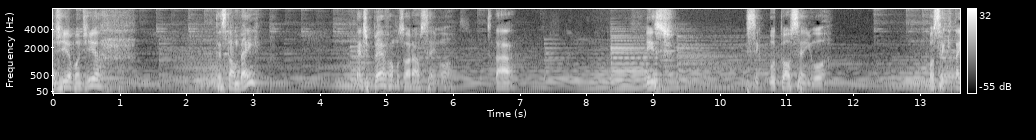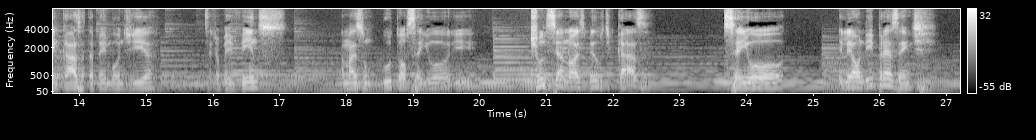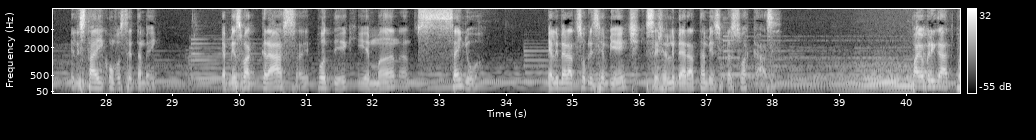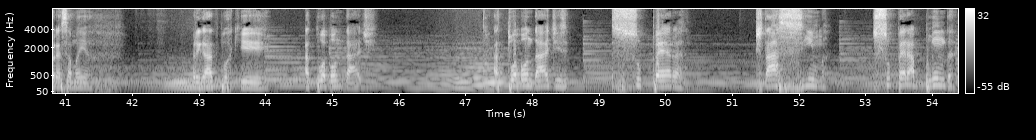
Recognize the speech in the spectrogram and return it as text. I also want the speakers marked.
Speaker 1: Bom dia, bom dia. Vocês estão bem? É de pé, vamos orar ao Senhor. Está início esse culto ao Senhor. Você que está em casa também, bom dia. Sejam bem-vindos a mais um culto ao Senhor e junte-se a nós mesmo de casa. Senhor, Ele é onipresente. Ele está aí com você também. E a mesma graça e poder que emana do Senhor, que é liberado sobre esse ambiente, que seja liberado também sobre a sua casa. Pai, obrigado por essa manhã. Obrigado porque a tua bondade, a tua bondade supera, está acima, superabunda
